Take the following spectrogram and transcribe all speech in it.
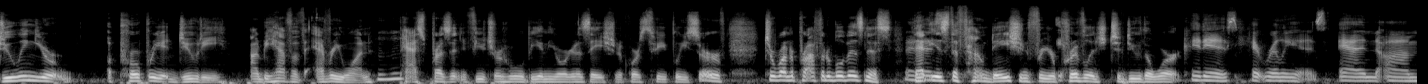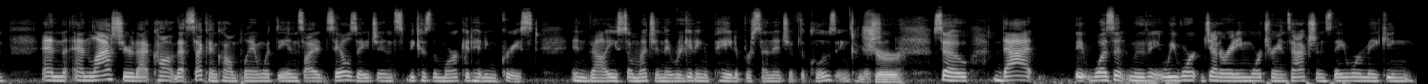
doing your appropriate duty on behalf of everyone, mm-hmm. past, present, and future, who will be in the organization, of course, the people you serve, to run a profitable business. It that is. is. the foundation for your it, privilege to do the work. It is. It really is. And um, and and last year that comp, that second comp plan with the inside sales agents, because the market had increased in value so much, and they were getting paid a percentage of the closing commission. Sure. So that it wasn't moving. We weren't generating more transactions. They were making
